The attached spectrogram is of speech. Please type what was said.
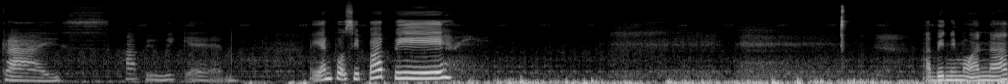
guys. Happy weekend. Ayan po si Papi. Abi ni mo anak,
